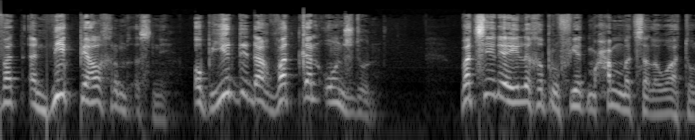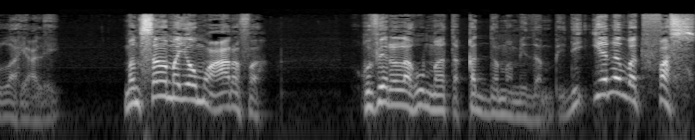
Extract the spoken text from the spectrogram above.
wat 'n nie pelgrim is nie, op hierdie dag wat kan ons doen? Wat sê die heilige profeet Mohammed sallallahu alayhi? Man sama yawm Arafah Ghufira lahu ma taqaddama min dhanbi. Die ene wat vas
